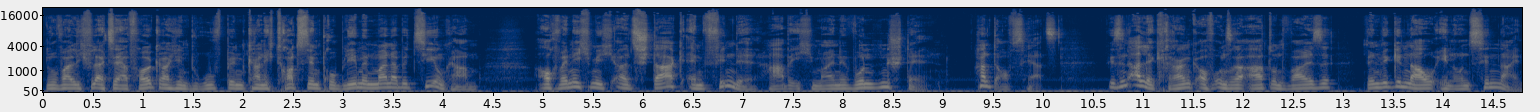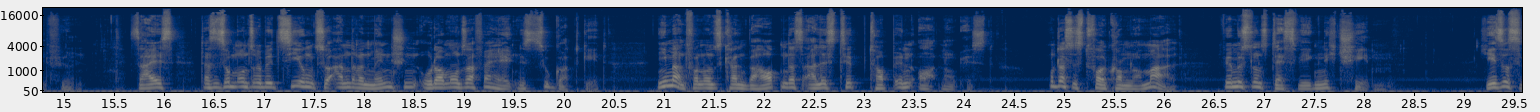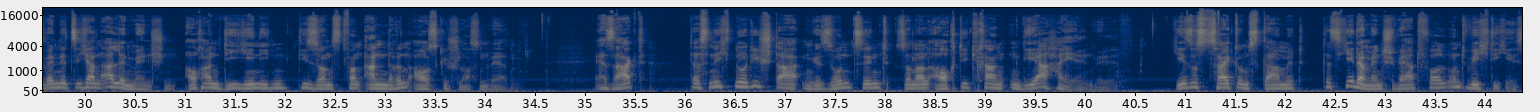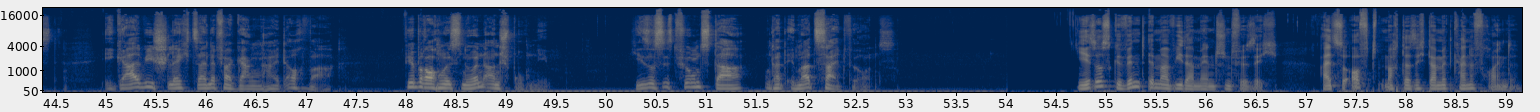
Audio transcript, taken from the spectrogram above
Nur weil ich vielleicht sehr erfolgreich im Beruf bin, kann ich trotzdem Probleme in meiner Beziehung haben. Auch wenn ich mich als stark empfinde, habe ich meine wunden Stellen. Hand aufs Herz. Wir sind alle krank auf unsere Art und Weise, wenn wir genau in uns hineinfühlen. Sei es, dass es um unsere Beziehung zu anderen Menschen oder um unser Verhältnis zu Gott geht. Niemand von uns kann behaupten, dass alles tipptopp in Ordnung ist. Und das ist vollkommen normal. Wir müssen uns deswegen nicht schämen. Jesus wendet sich an alle Menschen, auch an diejenigen, die sonst von anderen ausgeschlossen werden. Er sagt, dass nicht nur die Starken gesund sind, sondern auch die Kranken, die er heilen will. Jesus zeigt uns damit, dass jeder Mensch wertvoll und wichtig ist, egal wie schlecht seine Vergangenheit auch war. Wir brauchen es nur in Anspruch nehmen. Jesus ist für uns da und hat immer Zeit für uns. Jesus gewinnt immer wieder Menschen für sich. Allzu oft macht er sich damit keine Freunde.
